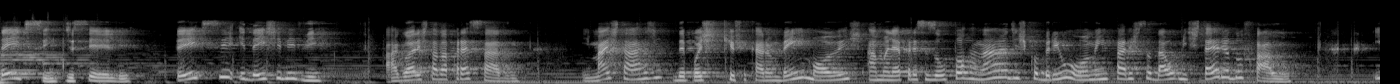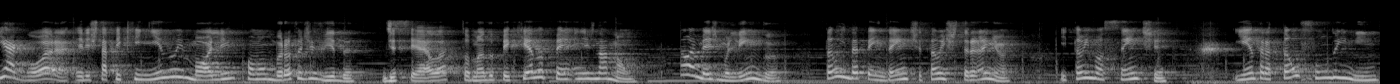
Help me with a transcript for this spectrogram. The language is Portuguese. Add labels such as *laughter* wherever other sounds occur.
Deite-se, disse ele. Deite-se e deixe-me vir. Agora estava apressado. E mais tarde, depois que ficaram bem imóveis, a mulher precisou tornar a descobrir o homem para estudar o mistério do falo. E agora ele está pequenino e mole como um broto de vida, disse ela, tomando o pequeno pênis na mão. Não é mesmo lindo? Tão independente, tão estranho e tão inocente? E entra tão fundo em mim.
